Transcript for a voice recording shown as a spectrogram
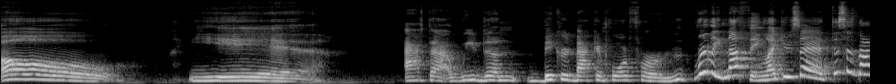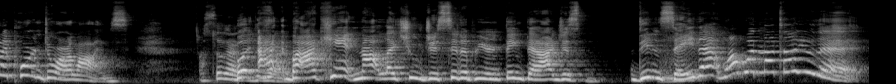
oh, yeah. After we've done bickered back and forth for really nothing, like you said, this is not important to our lives. I still got. But I, but I can't not let you just sit up here and think that I just didn't say that. Why wouldn't I tell you that?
